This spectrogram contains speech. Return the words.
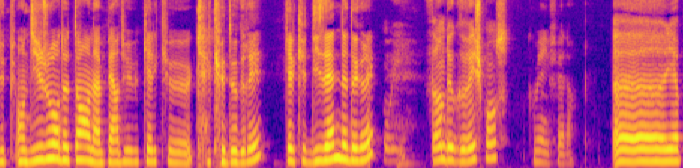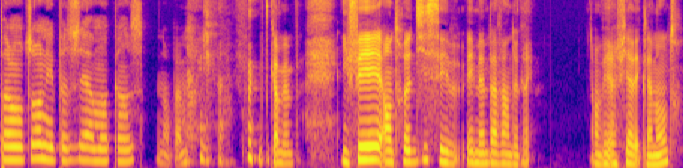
depuis, en 10 jours de temps, on a perdu quelques, quelques degrés, quelques dizaines de degrés. Oui. 20 degrés, je pense. Combien il fait là? Euh, il y a pas longtemps, on est passé à moins 15. Non, pas moins qu'un- quand même pas. Il fait entre 10 et, et même pas 20 degrés. On vérifie avec la montre.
